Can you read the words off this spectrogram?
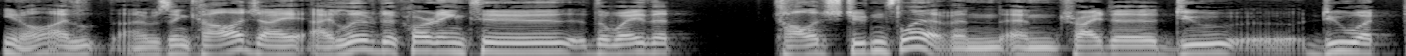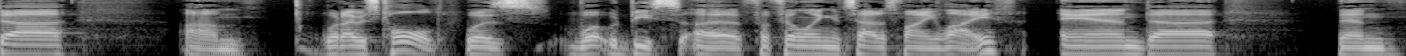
you know, I, I was in college. I, I lived according to the way that college students live and, and tried to do, do what, uh, um, what I was told was what would be a fulfilling and satisfying life. And, uh, then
